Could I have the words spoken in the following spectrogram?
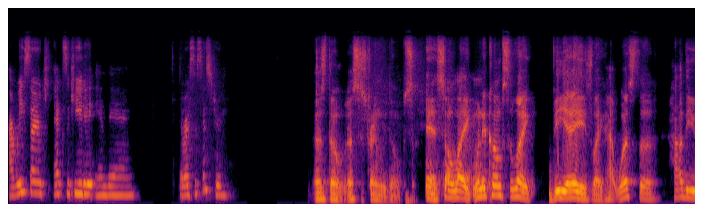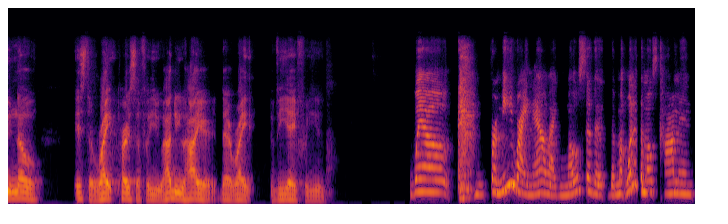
I researched, executed, and then the rest is history. That's dope. That's extremely dope. And so, like, when it comes to like VAs, like, how, what's the, how do you know it's the right person for you? How do you hire that right VA for you? Well, for me right now, like most of the, the one of the most common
